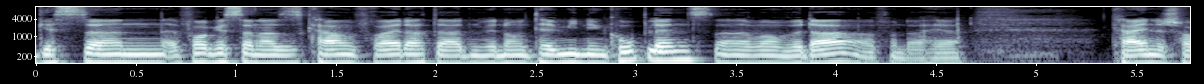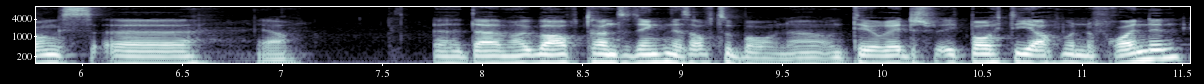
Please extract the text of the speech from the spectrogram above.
Gestern, äh, vorgestern, als es kam, Freitag, da hatten wir noch einen Termin in Koblenz, da waren wir da. Von daher keine Chance, äh, ja, äh, da mal überhaupt dran zu denken, das aufzubauen. Ja. Und theoretisch, ich brauchte ja auch mal eine Freundin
